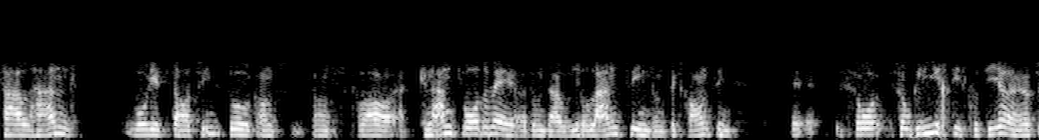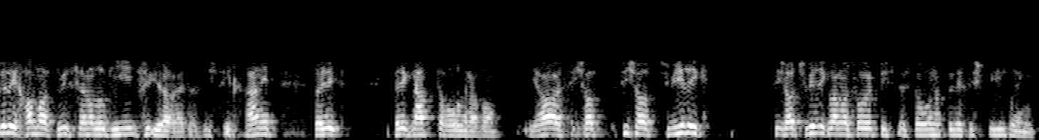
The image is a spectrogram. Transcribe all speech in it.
Fälle haben, wo jetzt da Winterthur ganz, ganz klar genannt worden wären und auch virulent sind und bekannt sind, äh, so, so gleich diskutieren. Natürlich kann man eine gewisse Analogie führen. Das ist sicher auch nicht völlig völlig nette Rollen, aber ja, es ist halt, es ist halt schwierig, es ist halt schwierig, wenn man so etwas so natürlich ins Spiel bringt.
